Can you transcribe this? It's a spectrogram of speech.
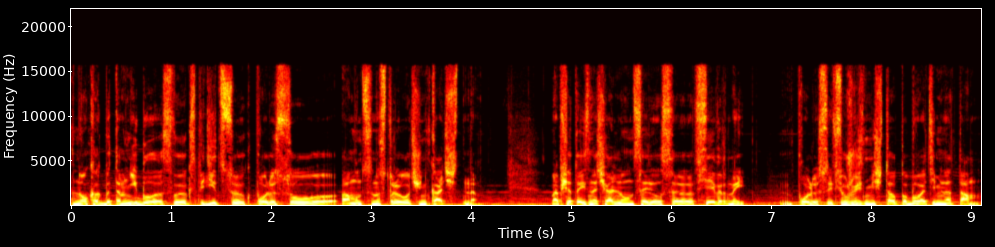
Но как бы там ни было, свою экспедицию к полюсу Амундсен устроил очень качественно – Вообще-то изначально он целился в Северный полюс и всю жизнь мечтал побывать именно там.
